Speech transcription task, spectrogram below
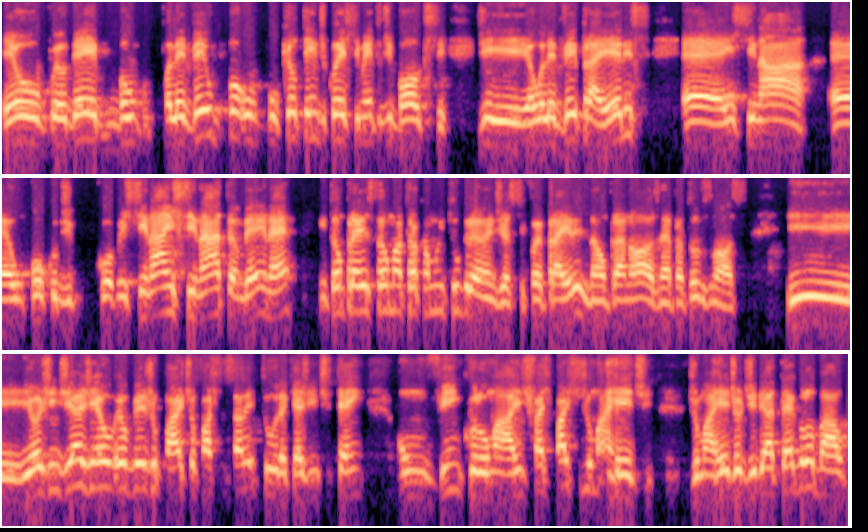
eu, eu dei, eu levei o, o, o que eu tenho de conhecimento de boxe, de, eu levei para eles, é, ensinar é, um pouco de como ensinar ensinar também, né? Então para eles foi uma troca muito grande, assim, foi para eles não, para nós, né? Para todos nós. E, e, hoje em dia eu, eu vejo parte, eu faço essa leitura que a gente tem um vínculo, uma, a gente faz parte de uma rede, de uma rede, eu diria até global,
